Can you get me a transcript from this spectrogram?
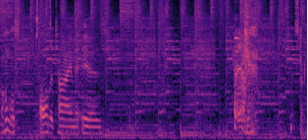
almost all the time is... Start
